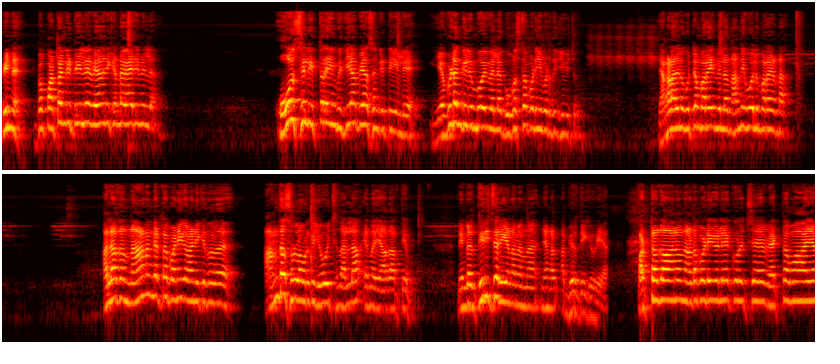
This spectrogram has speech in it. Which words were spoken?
പിന്നെ ഇപ്പൊ പട്ടം കിട്ടിയില്ലേ? വേദനിക്കേണ്ട കാര്യമില്ല. ഓസിൽ ഇത്രയും വിദ്യാഭ്യാസം കിട്ടിയില്ലേ? എവിടെങ്കിലും പോയി വല്ല ഗുമസ്ത പണിയും എടുത്ത് ജീവിച്ചു. ഞങ്ങളതിന് കുറ്റം പറയുന്നില്ല. നന്ദി പോലും പറയണ്ട. അല്ലാതെ നാണം കെട്ട പണി കാണിക്കുന്നത് അന്തസ്സുള്ളവർക്ക് യോജിച്ചതല്ല എന്ന യാഥാർത്ഥ്യം. നിങ്ങൾ തിരിച്ചറിയണമെന്ന് ഞങ്ങൾ അഭ്യർത്ഥിക്കുകയാണ്. പട്ടദാന നടപടികളെക്കുറിച്ച് വ്യക്തമായ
